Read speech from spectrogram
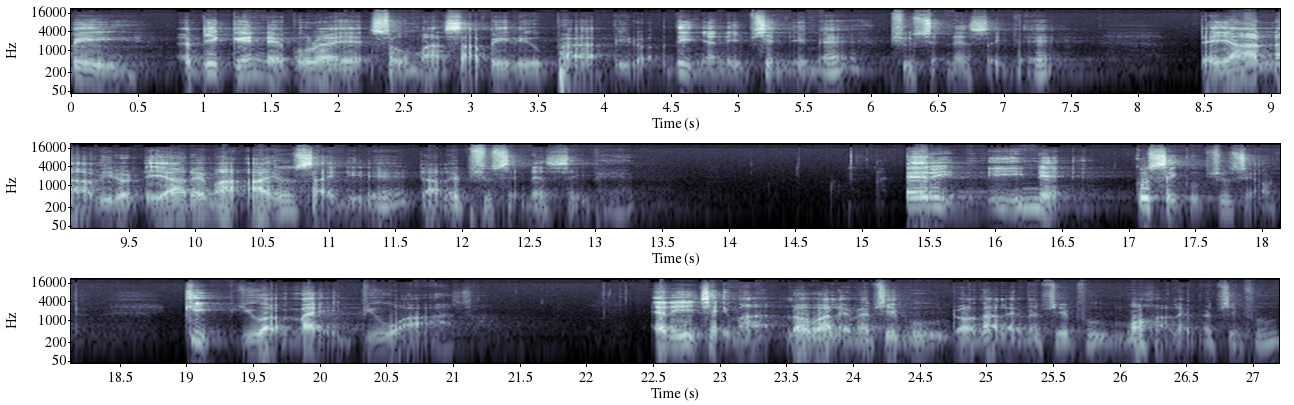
ပေအပြစ်ကင်းတဲ့ဘုရားရဲ့အဆုံးအမစာပေတွေကိုဖတ်ပြီးတော့အသိဉာဏ်တွေဖြစ်နေမယ်ဖြူစင်တဲ့စိတ်ပဲတရားနာပြီးတော့တရားထဲမှာအာယုံဆိုင်နေတယ်ဒါလည်းဖြူစင်တဲ့စိတ်ပဲအဲ့ဒီဒီနဲ့ကိုယ်စိတ်ကိုဖြူစင်အောင် keep your mind pure အဲ့ဒီအချိန်မှာလောဘလည်းမဖြစ်ဘူးဒေါသလည်းမဖြစ်ဘူးမောဟလည်းမဖြစ်ဘူး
